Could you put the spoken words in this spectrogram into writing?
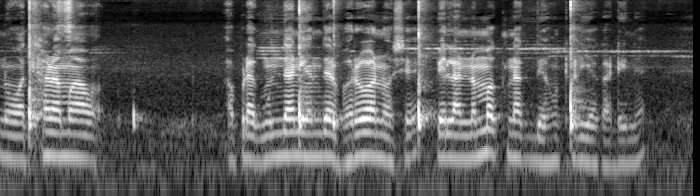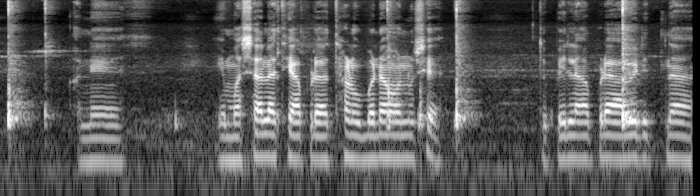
નો અથાણામાં આપણા ગુંદાની અંદર ભરવાનો છે. પહેલાં નમક નાખી દે હું ઠરિયા કાઢીને. અને એ મસાલાથી આપણે અથાણું બનાવવાનું છે. તો પહેલાં આપણે આવી રીતના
